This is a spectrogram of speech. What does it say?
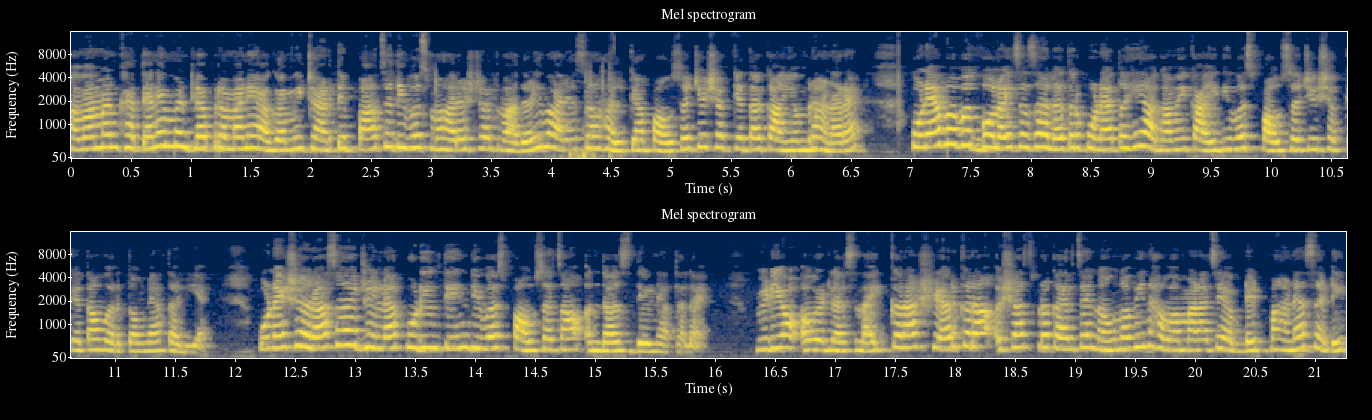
हवामान खात्याने म्हटल्याप्रमाणे आगामी चार ते पाच दिवस महाराष्ट्रात वादळी वाऱ्यासह हलक्या पावसाची शक्यता कायम राहणार आहे. पुण्याबाबत बोलायचं झालं तर पुण्यातही आगामी काही दिवस पावसाची शक्यता वर्तवण्यात आली आहे. पुणे शहरासह जिल्ह्यात पुढील तीन दिवस पावसाचा अंदाज देण्यात आला आहे व्हिडिओ आवडल्यास लाईक करा शेअर करा अशाच प्रकारचे नवनवीन हवामानाचे अपडेट पाहण्यासाठी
